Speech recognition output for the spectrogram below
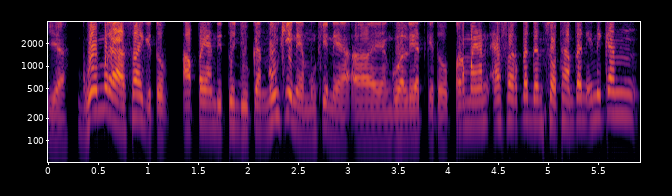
Iya. Gue merasa gitu apa yang ditunjukkan mungkin ya, mungkin ya uh, yang gue lihat gitu. Permainan Everton dan Southampton ini kan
